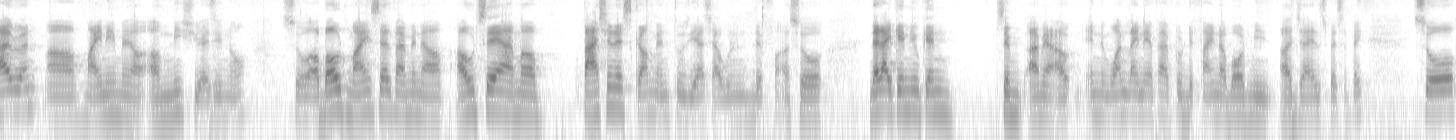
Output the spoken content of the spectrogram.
Hi everyone, uh, my name is uh, Avnish, as you know. So about myself, I mean, uh, I would say I'm a passionate Scrum enthusiast. I wouldn't define so that I can you can, sim- I mean, in one line, if I have to define about me, agile specific. So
